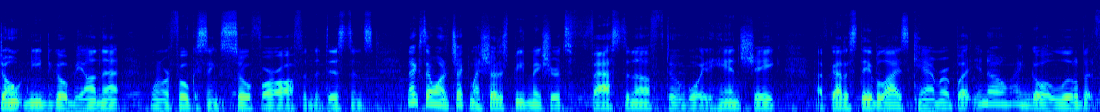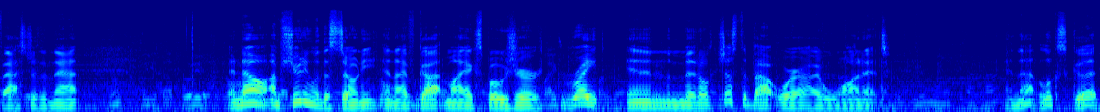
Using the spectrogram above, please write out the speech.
don't need to go beyond that when we're focusing so far off in the distance. Next, I want to check my shutter speed, and make sure it's fast enough to avoid handshake. I've got a stabilized camera, but you know, I can go a little bit faster than that. And now I'm shooting with a Sony and I've got my exposure right in the middle, just about where I want it. And that looks good.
